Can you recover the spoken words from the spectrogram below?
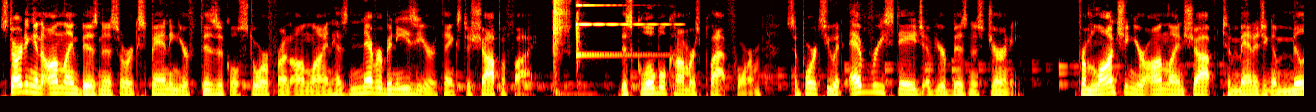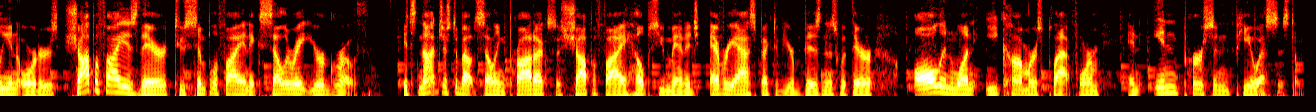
Starting an online business or expanding your physical storefront online has never been easier thanks to Shopify. This global commerce platform supports you at every stage of your business journey. From launching your online shop to managing a million orders, Shopify is there to simplify and accelerate your growth. It's not just about selling products, so Shopify helps you manage every aspect of your business with their all in one e commerce platform and in person POS system.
